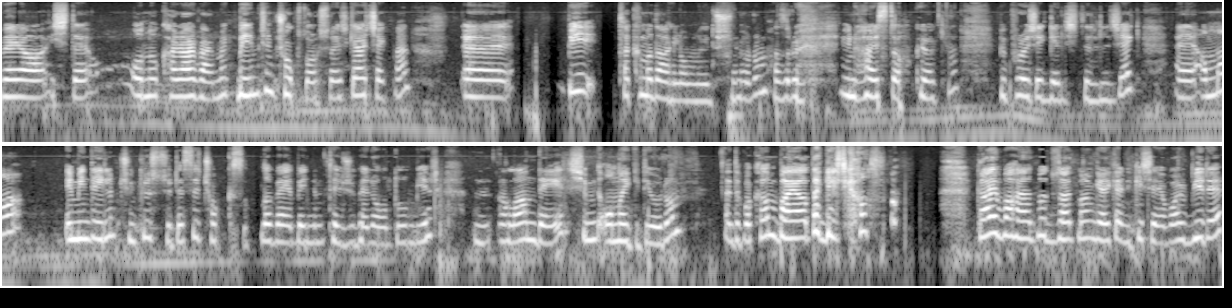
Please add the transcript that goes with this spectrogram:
veya işte onu karar vermek benim için çok zor süreç gerçekten. Ee, bir takıma dahil olmayı düşünüyorum. Hazır üniversite okuyorken bir proje geliştirilecek. Ee, ama emin değilim çünkü süresi çok kısıtlı ve benim tecrübeli olduğum bir ım, alan değil. Şimdi ona gidiyorum. Hadi bakalım bayağı da geç kaldım. Galiba hayatımda düzeltmem gereken iki şey var. Biri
